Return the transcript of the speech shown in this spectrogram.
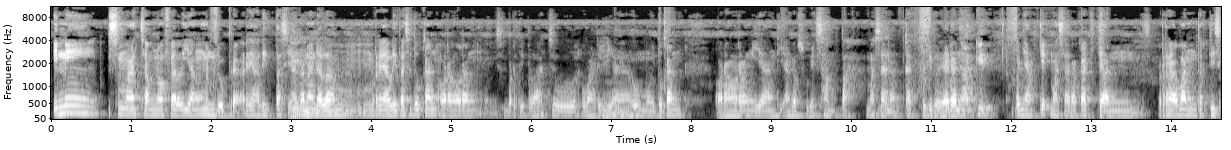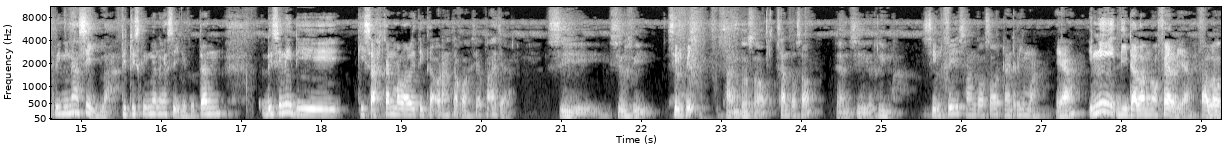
ini semacam novel yang mendobrak realitas ya, Hmm. karena dalam realitas itu kan orang-orang seperti pelacur, waria, Hmm. homo itu kan orang-orang yang dianggap sebagai sampah masyarakat begitu ya dan Penyakit. penyakit masyarakat dan rawan terdiskriminasi Lah. didiskriminasi gitu dan di sini dikisahkan melalui tiga orang tokoh siapa aja si Silvi Silvi Santoso Santoso dan si Rima. Silvi Santoso dan Rima ya ini di dalam novel ya kalau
